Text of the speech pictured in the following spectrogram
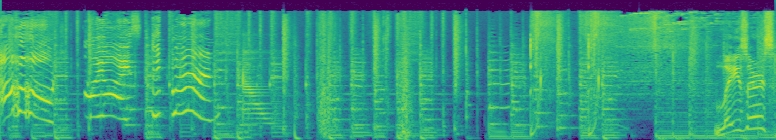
Ow! My eyes! Lasers?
